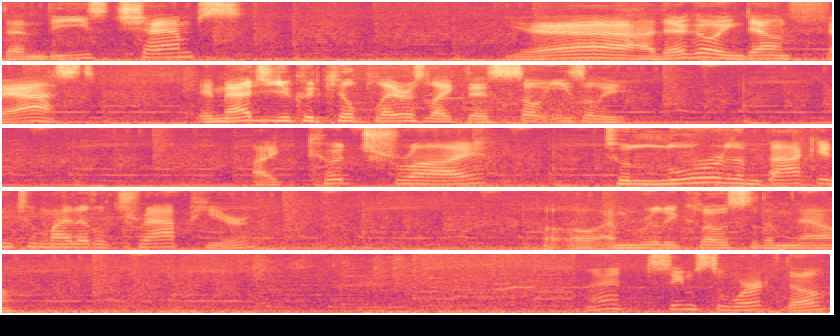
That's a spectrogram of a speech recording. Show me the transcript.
Then these champs. Yeah, they're going down fast. Imagine you could kill players like this so easily. I could try to lure them back into my little trap here. Uh-oh, I'm really close to them now. That seems to work, though.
